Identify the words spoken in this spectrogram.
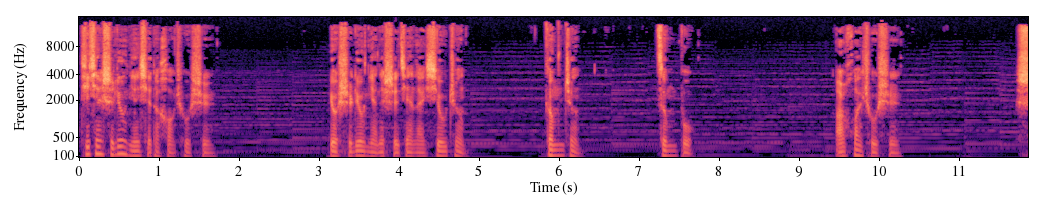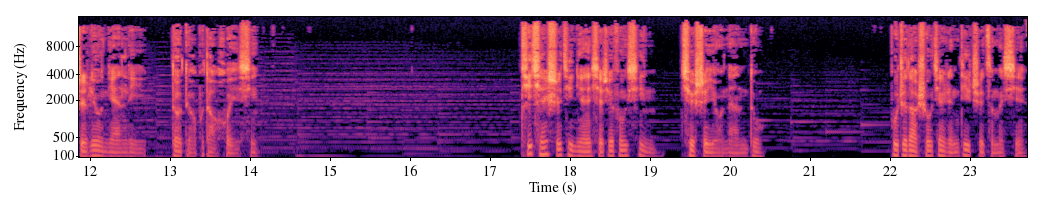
提前十六年写的好处是，有十六年的时间来修正、更正、增补；而坏处是，十六年里都得不到回信。提前十几年写这封信确实有难度，不知道收件人地址怎么写，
